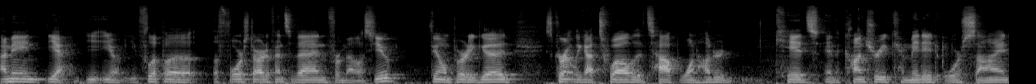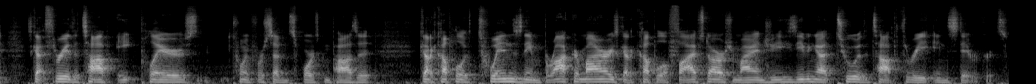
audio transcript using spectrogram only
I mean, yeah, you, you know, you flip a, a four star defensive end from LSU feeling pretty good. He's currently got 12 of the top 100 kids in the country committed or signed. He's got three of the top eight players, 24 7 sports composite. Got a couple of twins named Brockermeyer. He's got a couple of five stars from IMG. He's even got two of the top three in state recruits.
